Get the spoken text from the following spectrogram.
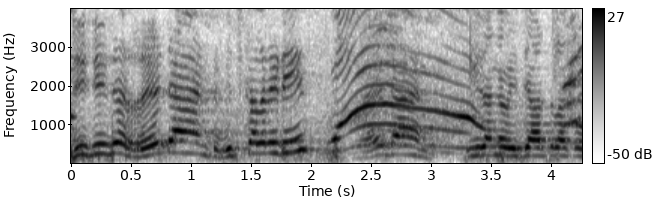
This is a red ant. Which color it is? Red. ant. ఈ విధంగా విద్యార్థులకు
